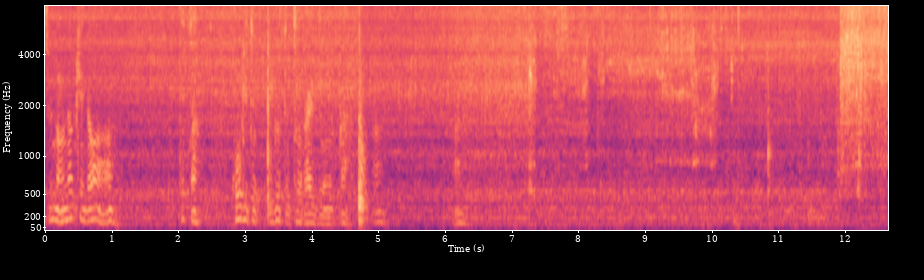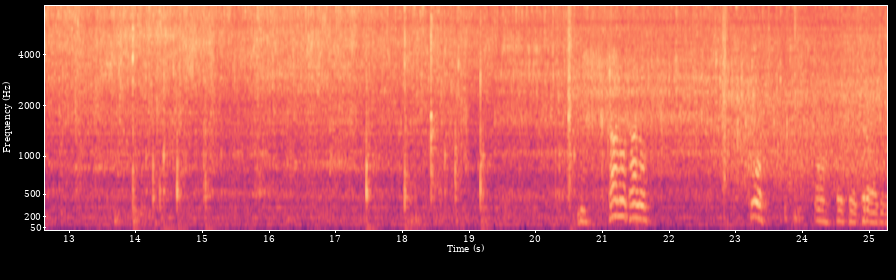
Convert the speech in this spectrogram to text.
좀 넉넉히 넣어 됐다 고기도 이것도 들어가야 되니까 응. 응. 단호 단호 구워 어, 그렇게 들어가지고.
